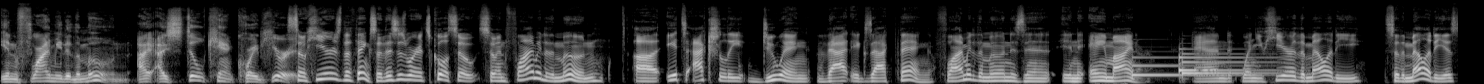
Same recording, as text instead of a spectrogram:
in Fly Me to the Moon? I, I still can't quite hear it. So here's the thing. So this is where it's cool. So so in Fly Me to the Moon, uh, it's actually doing that exact thing. Fly Me to the Moon is in in A minor, and when you hear the melody, so the melody is.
